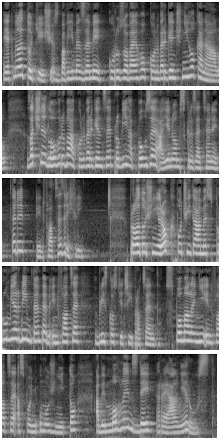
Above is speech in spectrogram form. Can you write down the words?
Jakmile totiž zbavíme zemi kurzového konvergenčního kanálu, začne dlouhodobá konvergence probíhat pouze a jenom skrze ceny, tedy inflace zrychlí. Pro letošní rok počítáme s průměrným tempem inflace v blízkosti 3% Zpomalení inflace aspoň umožní to, aby mohly mzdy reálně růst.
